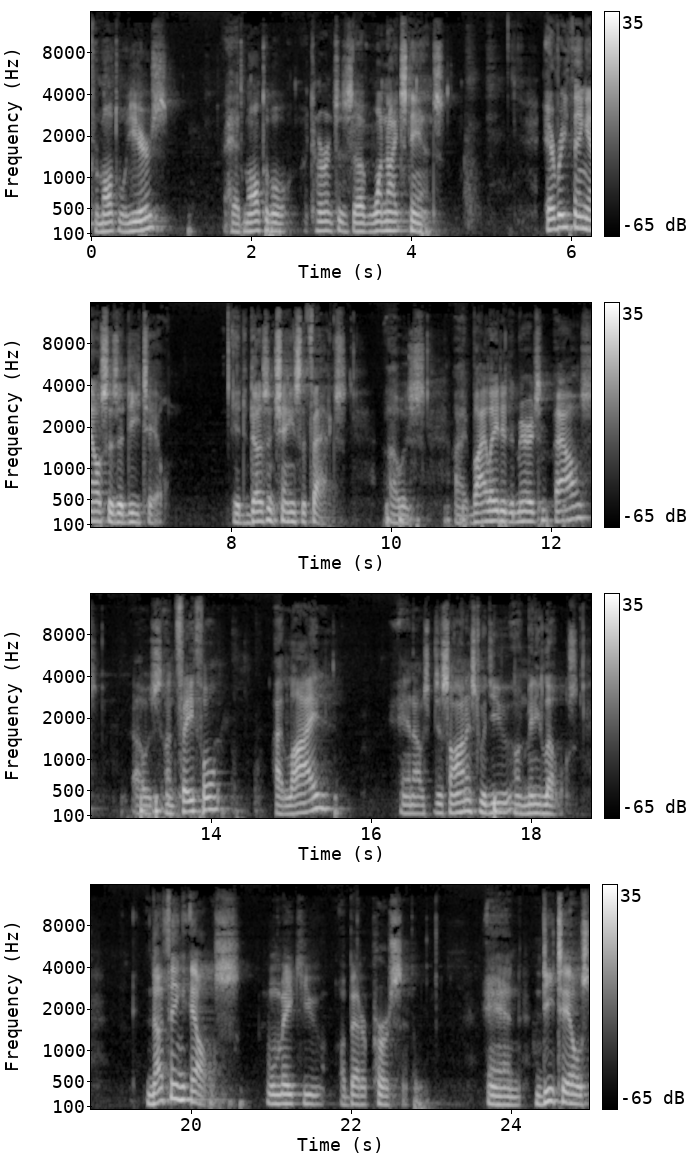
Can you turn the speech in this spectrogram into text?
for multiple years. I had multiple occurrences of one night stands. Everything else is a detail. It doesn't change the facts. I was, I violated the marriage vows. I was unfaithful. I lied. And I was dishonest with you on many levels. Nothing else will make you a better person. And details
